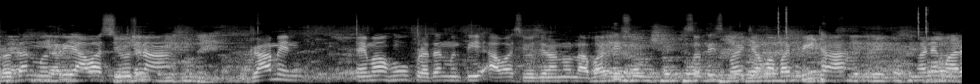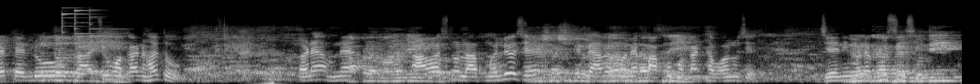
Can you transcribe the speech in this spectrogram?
પ્રધાનમંત્રી આવાસ યોજના ગ્રામીણ એમાં હું પ્રધાનમંત્રી આવાસ યોજનાનો લાભાર્થી છું. સતીશભાઈ જામાભાઈ પીઠા અને મારે પહેલું કાચું મકાન હતું. અને અમને આવાસનો લાભ મળ્યો છે એટલે હવે મને પાકું મકાન થવાનું છે. જેની મને ખુશી છે.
